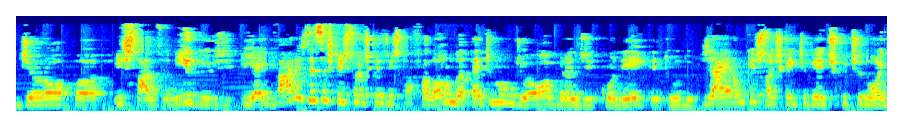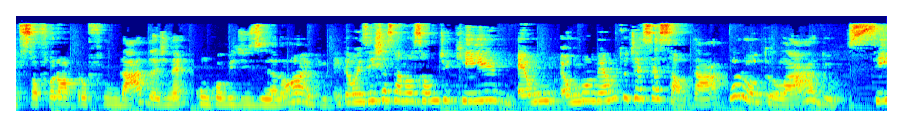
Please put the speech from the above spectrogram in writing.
de Europa e Estados Unidos. E aí várias dessas questões que a gente tá falando, até de mão de obra, de colheita e tudo, já eram questões questões que a gente vinha discutindo antes só foram aprofundadas, né, com o Covid-19. Então existe essa noção de que é um, é um momento de exceção, tá? Por outro lado, se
